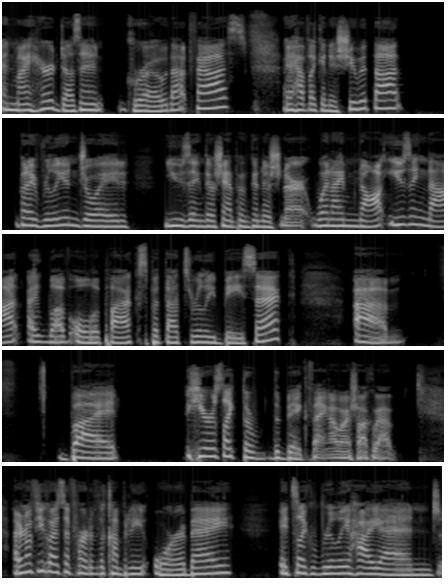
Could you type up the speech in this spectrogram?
And my hair doesn't grow that fast. I have like an issue with that. But I really enjoyed using their shampoo and conditioner. When I'm not using that, I love Olaplex, but that's really basic. Um, but here's like the the big thing I want to talk about. I don't know if you guys have heard of the company Oribe. It's like really high end,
